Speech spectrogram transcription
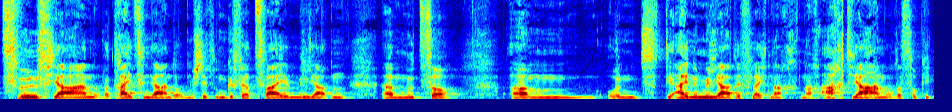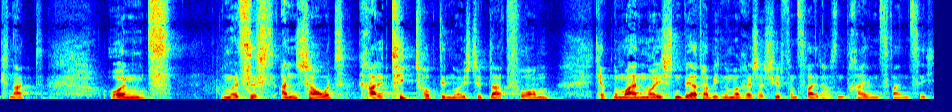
zwölf Jahren oder 13 Jahren, da oben steht ungefähr zwei Milliarden ähm, Nutzer. Ähm, und die eine Milliarde vielleicht nach, nach acht Jahren oder so geknackt. Und wenn man sich anschaut, gerade TikTok, die neueste Plattform, ich habe nochmal einen neuesten Wert, habe ich nochmal recherchiert von 2023,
